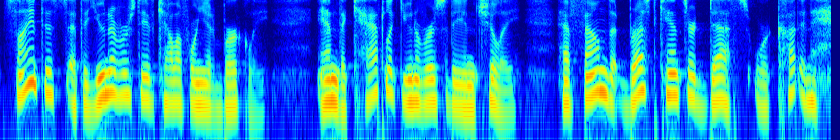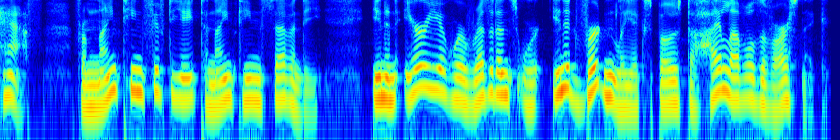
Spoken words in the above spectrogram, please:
Scientists at the University of California at Berkeley and the Catholic University in Chile have found that breast cancer deaths were cut in half from 1958 to 1970 in an area where residents were inadvertently exposed to high levels of arsenic.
